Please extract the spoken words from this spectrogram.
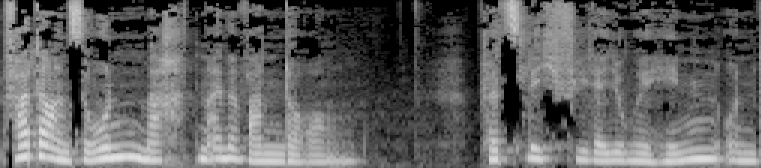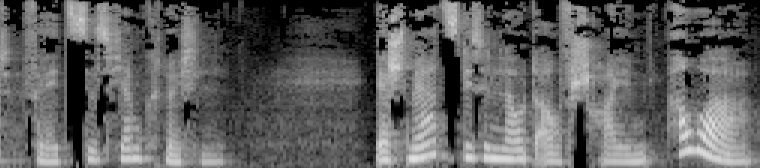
Vater und Sohn machten eine Wanderung. Plötzlich fiel der Junge hin und verletzte sich am Knöchel. Der Schmerz ließ ihn laut aufschreien. Aua!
